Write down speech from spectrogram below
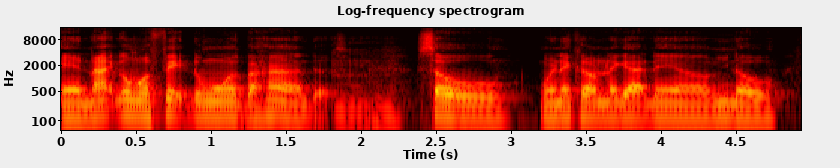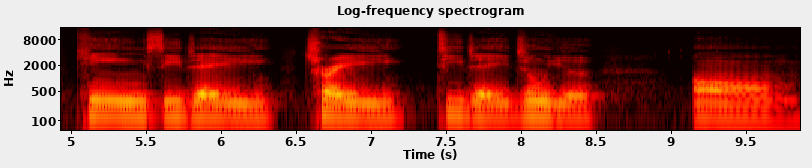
and not gonna affect the ones behind us. So when they come to goddamn, you know, King, CJ, Trey, TJ Jr., um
